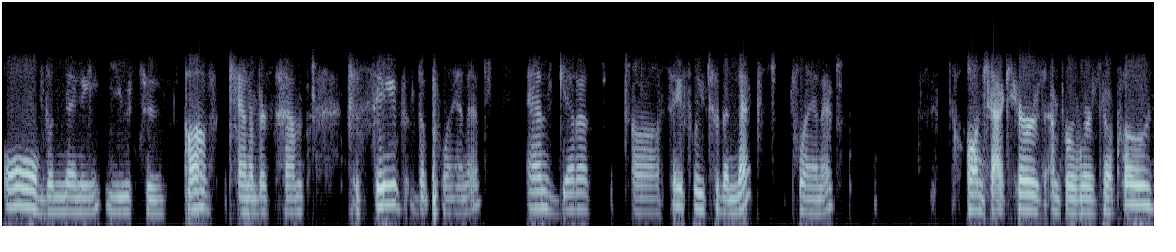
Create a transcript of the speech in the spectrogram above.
all the many uses of cannabis hemp to save the planet and get us uh, safely to the next planet on Jack Herer's Emperor Wears No Clothes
